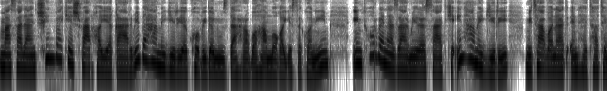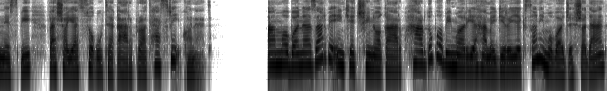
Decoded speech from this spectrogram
مثلا چین و کشورهای غربی به همهگیری کووید 19 را با هم مقایسه کنیم اینطور به نظر می رسد که این همهگیری می تواند انحطاط نسبی و شاید سقوط غرب را تسریع کند اما با نظر به اینکه چین و غرب هر دو با بیماری همهگیر یکسانی مواجه شدند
